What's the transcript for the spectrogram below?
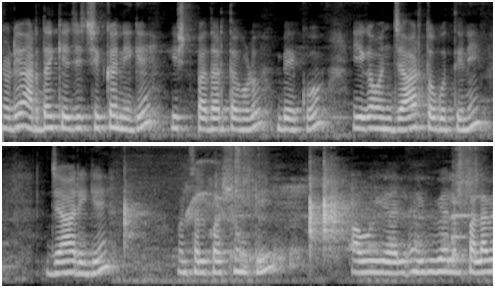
ನೋಡಿ ಅರ್ಧ ಕೆ ಜಿ ಚಿಕನಿಗೆ ಇಷ್ಟು ಪದಾರ್ಥಗಳು ಬೇಕು. ಈಗ ಒಂದು ಜಾರ್ ತೊಗೋತೀನಿ. ಜಾರಿಗೆ ಒಂದು ಸ್ವಲ್ಪ ಶುಂಠಿ, ಅವು ಎಲ್ಲ ಇವೆಲ್ಲ ಪಲಾವ್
